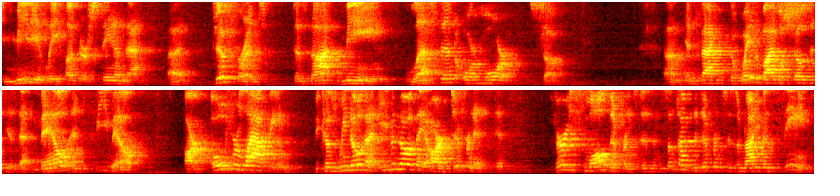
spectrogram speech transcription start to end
immediately understand that uh, different does not mean less than or more so. Um, in fact, the way the Bible shows it is that male and female are overlapping because we know that even though they are different, it's, it's very small differences, and sometimes the differences are not even seen.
